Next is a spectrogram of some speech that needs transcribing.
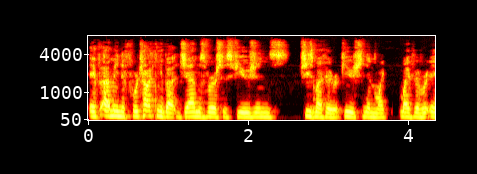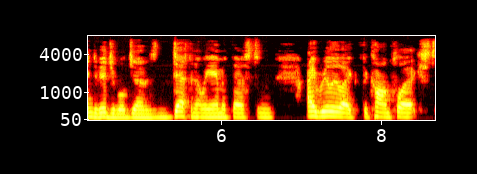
if I mean, if we're talking about gems versus fusions, she's my favorite fusion, and like my favorite individual gem is definitely Amethyst, and I really like the complex,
